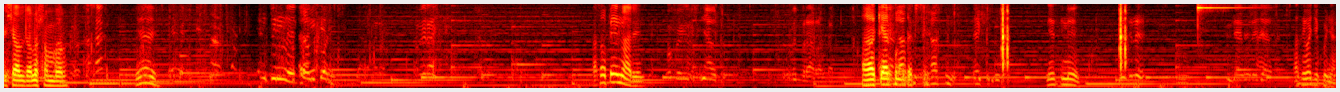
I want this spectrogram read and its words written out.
বিশাল জনসম্বল। আচ্ছা পেঙ্গারে। কেয়ারফুলি দেখছি Ni sini. Ase waje kunya.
